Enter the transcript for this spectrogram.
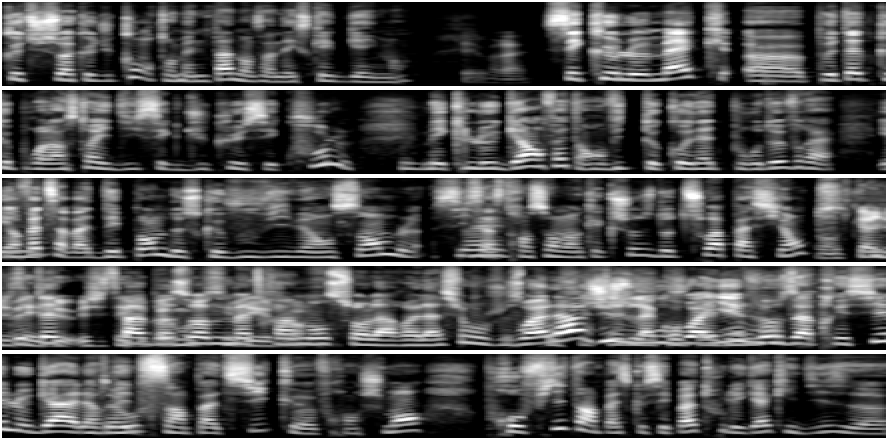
que tu sois que du cul, on t'emmène pas dans un escape game. hein. C'est vrai. C'est que le mec, euh, peut-être que pour l'instant, il dit que c'est que du cul et c'est cool, Mm. mais que le gars, en fait, a envie de te connaître pour de vrai. Et en Mm. fait, ça va dépendre de ce que vous vivez ensemble, si ça se transforme en quelque chose d'autre. Sois patiente. En tout cas, peut-être pas de besoin de mettre un nom sur la relation, juste Voilà, juste de la vous voyez, vous appréciez, le gars a l'air d'être sympathique, euh, franchement, profite, hein, parce que c'est pas tous les gars qui disent, euh,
